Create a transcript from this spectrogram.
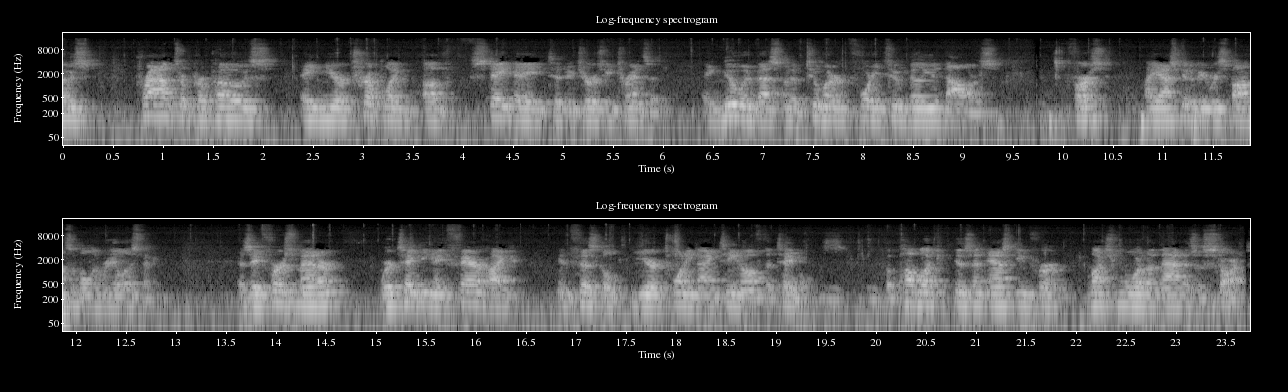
was proud to propose a near tripling of state aid to New Jersey Transit, a new investment of $242 million. First, I ask you to be responsible and realistic. As a first matter, we're taking a fare hike in fiscal year 2019 off the table. The public isn't asking for much more than that as a start.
